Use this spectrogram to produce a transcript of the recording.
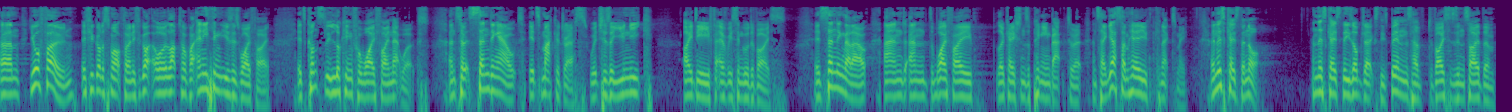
um, your phone, if you've got a smartphone, if you've got or a laptop or anything that uses Wi-Fi, it's constantly looking for Wi-Fi networks, and so it's sending out its MAC address, which is a unique ID for every single device. It's sending that out, and, and the Wi-Fi locations are pinging back to it and saying, yes, I'm here, you can connect to me. In this case, they're not. In this case, these objects, these bins, have devices inside them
